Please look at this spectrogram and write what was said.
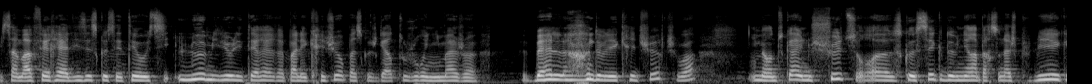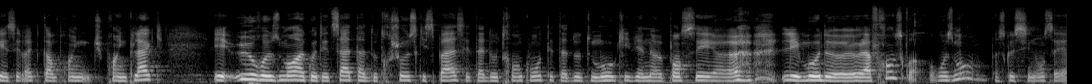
ça m'a fait réaliser ce que c'était aussi le milieu littéraire et pas l'écriture, parce que je garde toujours une image belle de l'écriture, tu vois. Mais en tout cas, une chute sur euh, ce que c'est que devenir un personnage public. Et c'est vrai que prends tu prends une claque. Et heureusement, à côté de ça, tu as d'autres choses qui se passent et tu as d'autres rencontres et tu as d'autres mots qui viennent penser les mots de la France, quoi. Heureusement, parce que sinon, c'est.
